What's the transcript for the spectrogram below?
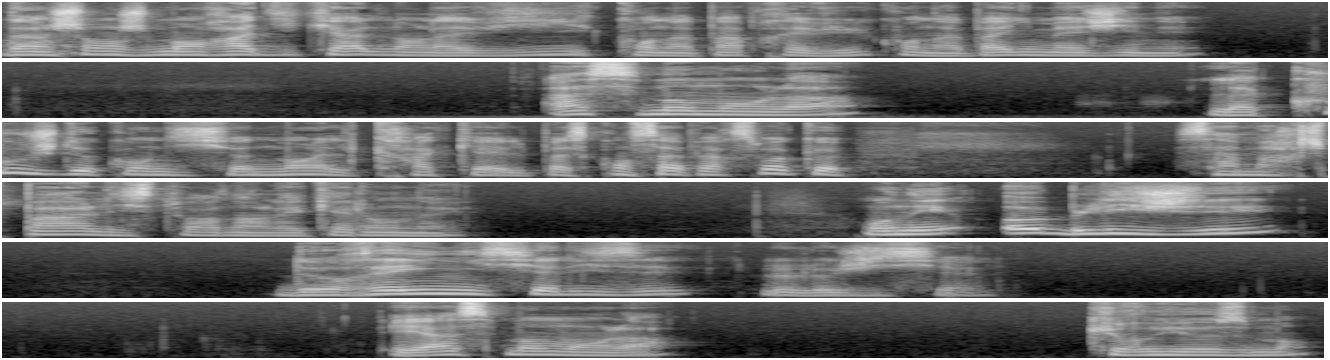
d'un changement radical dans la vie qu'on n'a pas prévu, qu'on n'a pas imaginé à ce moment-là, la couche de conditionnement, elle craquelle, parce qu'on s'aperçoit que ça marche pas l'histoire dans laquelle on est. On est obligé de réinitialiser le logiciel. Et à ce moment-là, curieusement,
